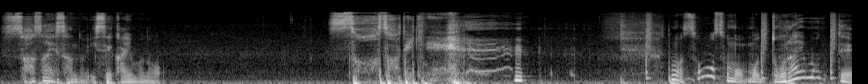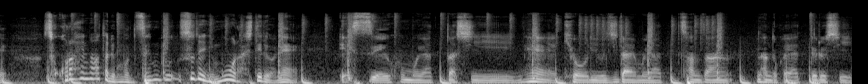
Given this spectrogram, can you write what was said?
サザエさんの異世界もの。想像できねえ。でもそもそももうドラえもんってそこら辺の辺りも全部すでに網羅してるよね。SF もやったしね恐竜時代もや散々何度かやってるし、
